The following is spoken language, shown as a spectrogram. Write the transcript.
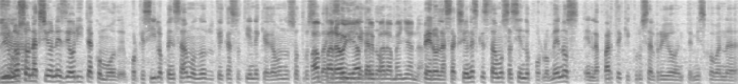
Y no son acciones de ahorita como, de- porque sí lo pensamos, ¿no? ¿Qué caso tiene que hagamos nosotros? a para hoy hambre llegando? para mañana. Pero las acciones que estamos haciendo, por lo menos en la parte que cruza el río en Temisco, van a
